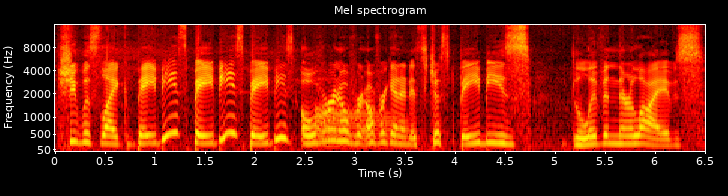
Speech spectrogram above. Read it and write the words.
She was like babies, babies, babies over and over and over again, and it's just babies living their lives.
